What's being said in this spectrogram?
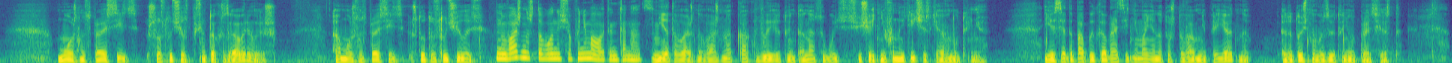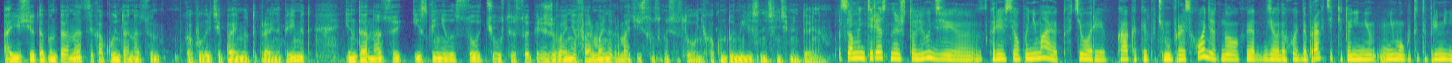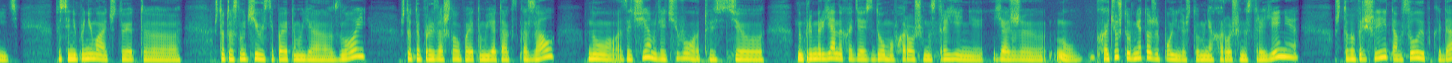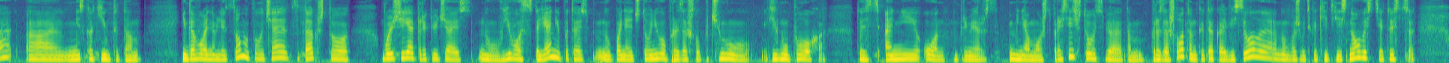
Можно спросить, что случилось, почему так разговариваешь? А можно спросить, что-то случилось? Ну, важно, чтобы он еще понимал эту интонацию. Не это важно. Важно, как вы эту интонацию будете ощущать не фонетически, а внутренне. Если это попытка обратить внимание на то, что вам неприятно, это точно вызовет у него протест. А речь идет об интонации. Какую интонацию он, как вы говорите, поймет и правильно примет? Интонацию искреннего сочувствия, сопереживания в формально-грамматическом смысле слова, не в каком-то умилительно-сентиментальном. Самое интересное, что люди, скорее всего, понимают в теории, как это и почему происходит, но когда дело доходит до практики, то они не, не могут это применить. То есть они понимают, что это что-то случилось, и поэтому я злой, что-то произошло, поэтому я так сказал – ну, а зачем, для чего? То есть, э, например, я, находясь дома в хорошем настроении, я же, ну, хочу, чтобы меня тоже поняли, что у меня хорошее настроение, чтобы пришли там с улыбкой, да, а не с каким-то там недовольным лицом, и получается так, что больше я переключаюсь ну, в его состояние, пытаюсь ну, понять, что у него произошло, почему ему плохо. То есть, а не он, например, меня может спросить, что у тебя там произошло, там ты такая веселая, ну, может быть, какие-то есть новости. То есть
